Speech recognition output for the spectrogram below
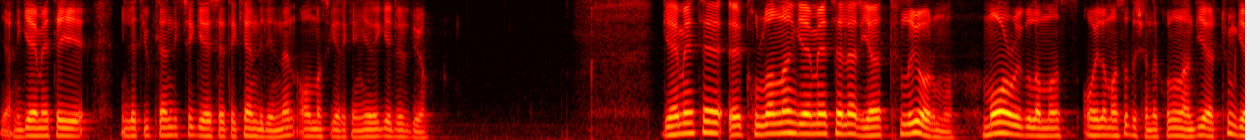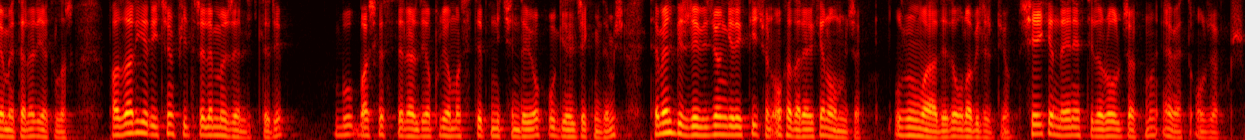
Yani GMT'yi millet yüklendikçe GST kendiliğinden olması gereken yere gelir diyor. GMT e, kullanılan GMT'ler yakılıyor mu? More uygulaması oylaması dışında kullanılan diğer tüm GMT'ler yakılır. Pazar yeri için filtreleme özellikleri. Bu başka sitelerde yapılıyor ama step'in içinde yok. O gelecek mi demiş. Temel bir revizyon gerektiği için o kadar erken olmayacak. Uzun vadede olabilir diyor. Shaken'de NFT'ler olacak mı? Evet olacakmış.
